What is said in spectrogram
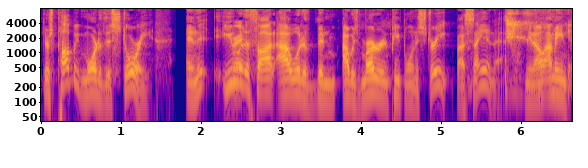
there's probably more to this story and it, you right. would have thought I would have been, I was murdering people in the street by saying that, you know, I mean,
